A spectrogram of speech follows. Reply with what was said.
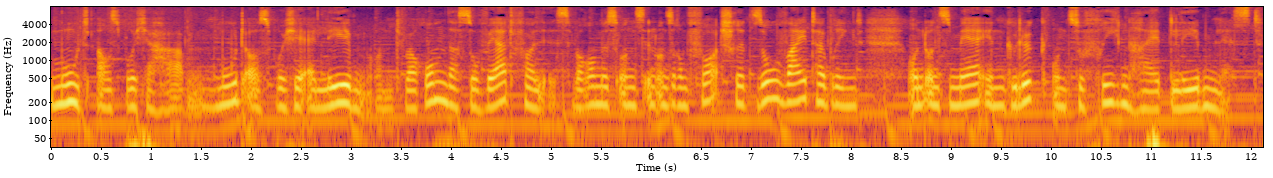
Mutausbrüche haben, Mutausbrüche erleben und warum das so wertvoll ist, warum es uns in unserem Fortschritt so weiterbringt und uns mehr in Glück und Zufriedenheit leben lässt,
